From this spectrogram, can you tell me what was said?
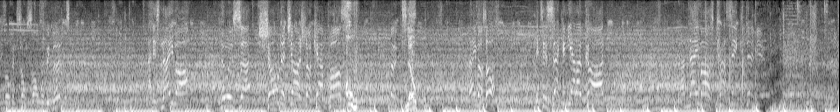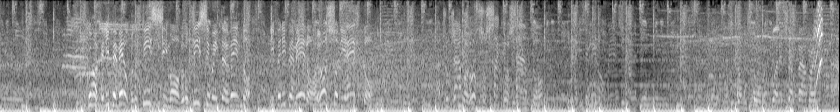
think Morgan Sanson will be booked. And it's Neymar who has uh, shoulder charged Ocampos. Oh! Booked. Nope. Neymar's off. It's his second yellow card. And Neymar's classic debut. Ancora Felipe Melo, bruttissimo, bruttissimo intervento di Felipe Melo, rosso diretto. Aggiungiamo rosso sacrosanto fountain.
